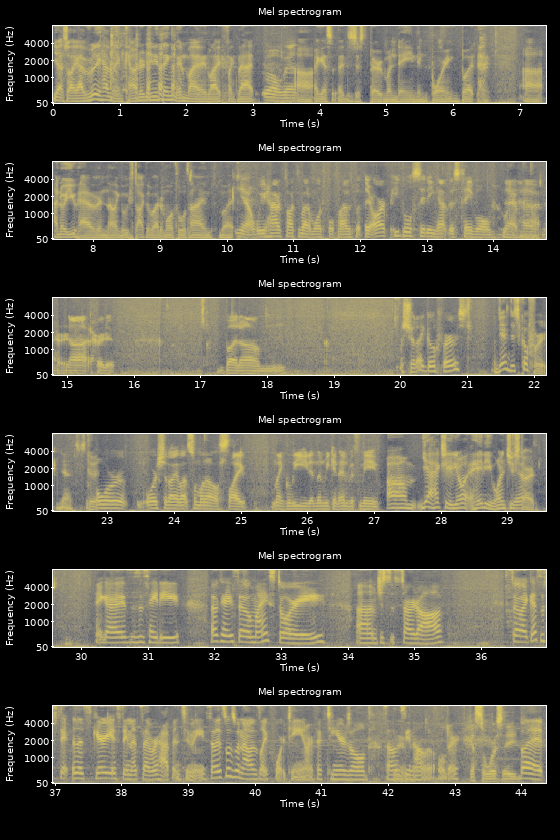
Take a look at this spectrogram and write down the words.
Yeah, so like, I really haven't encountered anything in my life like that. Oh man. Uh, I guess it's just very mundane and boring, but uh, I know you have, and uh, we've talked about it multiple times. But Yeah, we have talked about it multiple times, but there are people sitting at this table that have have, not heard. not heard it. But um, should I go first, yeah, just go for it. Yeah, just do it. or or should I let someone else like like lead, and then we can end with me? Um, yeah, actually, you know what, Haiti, why don't you Yeah. start? Hey guys, this is Haiti. Okay, so my story, um, just to start off. So I guess the, the scariest thing that's ever happened to me. So this was when I was like 14 or 15 years old. So I was, Damn. you know, a little older. That's the worst age. But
